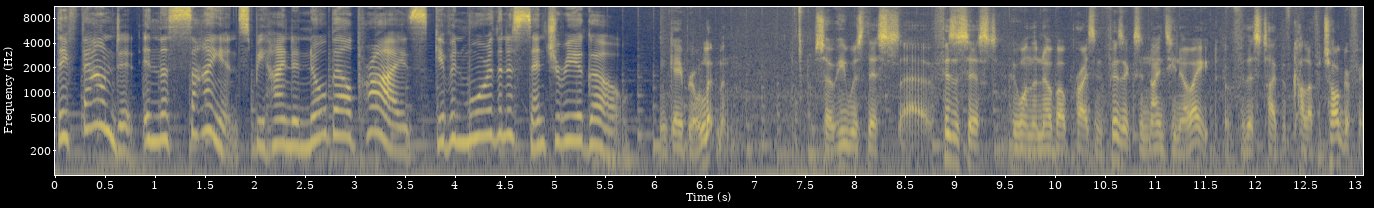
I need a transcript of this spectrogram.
They found it in the science behind a Nobel Prize given more than a century ago. Gabriel Lippmann. So he was this uh, physicist who won the Nobel Prize in Physics in 1908 for this type of color photography.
